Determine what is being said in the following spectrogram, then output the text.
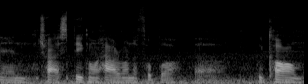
and try to speak on how to run the football. Uh, we call them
